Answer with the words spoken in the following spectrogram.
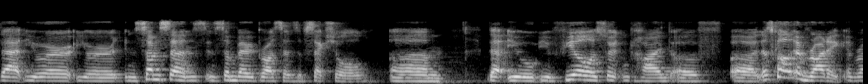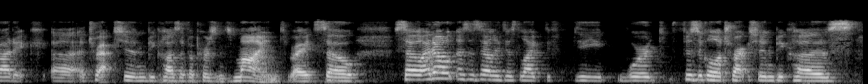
that you're you're in some sense, in some very broad sense of sexual, um, that you you feel a certain kind of uh, let's call it erotic erotic uh, attraction because of a person's mind, right? So so I don't necessarily dislike the, the word physical attraction because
